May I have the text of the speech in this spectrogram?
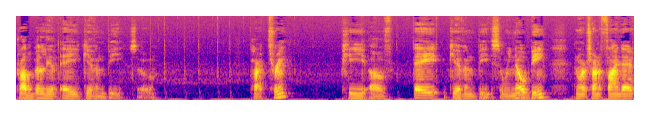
probability of A given B. Part 3, P of A given B. So we know B, and we're trying to find out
